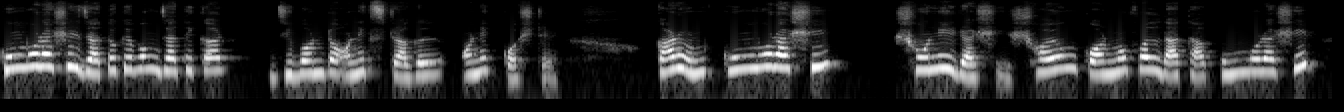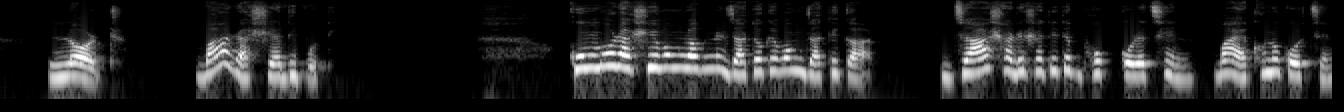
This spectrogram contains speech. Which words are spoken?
কুম্ভ রাশির জাতক এবং জাতিকার জীবনটা অনেক স্ট্রাগল অনেক কষ্টের। কারণ কুম্ভ রাশি শনির রাশি, স্বয়ং কর্মফল দাতা কুম্ভ রাশির লর্ড বা রাশিয়াধিপতি। কুম্ভ রাশি এবং লগ্নের জাতক এবং জাতিকা যা সাড়ে সাতিতে ভোগ করেছেন বা এখনও করছেন,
